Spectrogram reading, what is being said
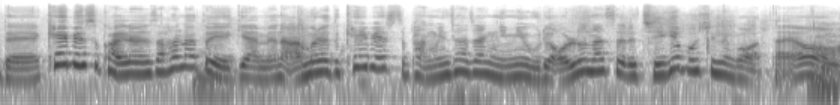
네, KBS 관련해서 하나 더 얘기하면 아무래도 KBS 박민 사장님이 우리 언론화사를 즐겨 보시는 것 같아요.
